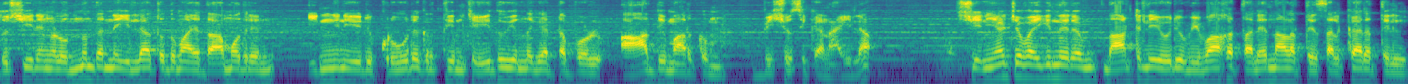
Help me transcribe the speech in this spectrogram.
ദുശീലങ്ങളൊന്നും തന്നെ ഇല്ലാത്തതുമായ ദാമോദരൻ ഇങ്ങനെയൊരു ക്രൂരകൃത്യം ചെയ്തു എന്ന് കേട്ടപ്പോൾ ആദ്യമാർക്കും വിശ്വസിക്കാനായില്ല. ശനിയാഴ്ച വൈകുന്നേരം നാട്ടിലെ ഒരു വിവാഹ തലേനാളത്തെ സൽക്കാരത്തിൽ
